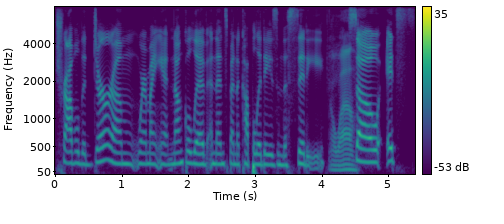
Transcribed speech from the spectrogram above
travel to Durham, where my aunt and uncle live, and then spend a couple of days in the city. Oh wow. So it's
